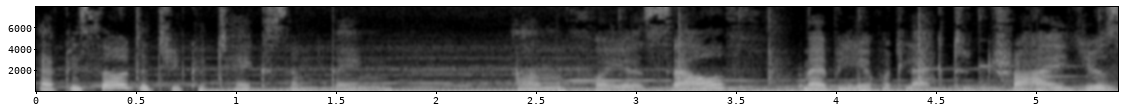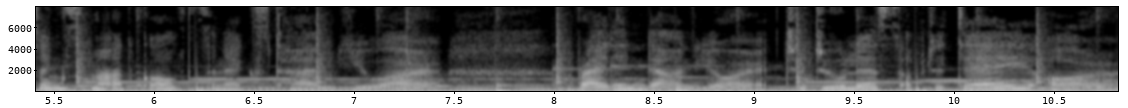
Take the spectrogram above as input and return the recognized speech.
episode, that you could take something um, for yourself. Maybe you would like to try using SMART goals the next time you are writing down your to do list of the day or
